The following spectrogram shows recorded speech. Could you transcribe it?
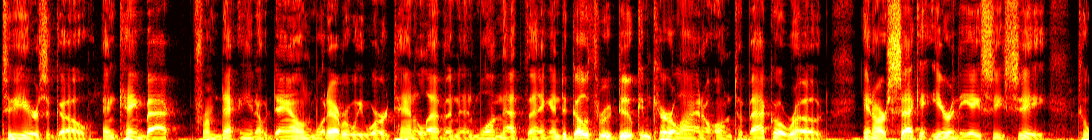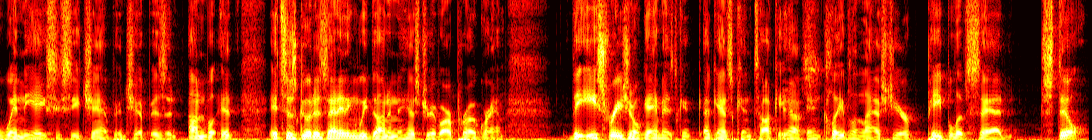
two years ago and came back from da- you know down whatever we were 10 11 and won that thing and to go through Duke and Carolina on Tobacco Road in our second year in the ACC to win the ACC championship is an unbe- it, it's as good as anything we've done in the history of our program. The East Regional game is against Kentucky Yes. in Cleveland last year. People have said still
